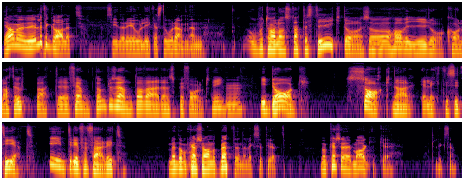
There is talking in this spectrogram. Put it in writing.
Ja, men det är lite galet. Sidor är olika stora, men Och på tal om statistik då, så har vi ju då kollat upp att eh, 15% av världens befolkning mm. idag saknar elektricitet. Är inte det förfärligt? Men de kanske har något bättre än elektricitet. De kanske är magiker, till exempel.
